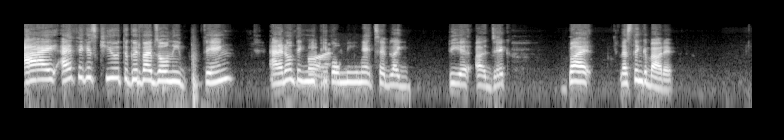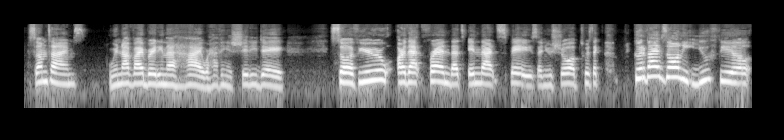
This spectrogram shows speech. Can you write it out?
I I think is cute. The good vibes only thing, and I don't think But- people mean it to like be a, a dick. But let's think about it. Sometimes we're not vibrating that high. We're having a shitty day. So if you are that friend that's in that space and you show up to it's like good vibes only, you feel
